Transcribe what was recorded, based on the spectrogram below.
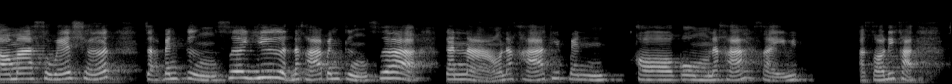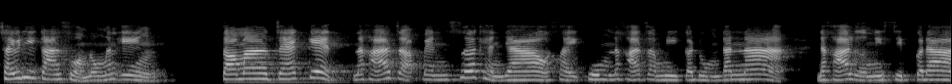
ต่อมา sweatshirt จะเป็นกึ่งเสื้อยืดนะคะ เป็นกึ่งเสื้อกันหนาวนะคะ ที่เป็นคอกลมนะคะ ใส่วิอะ sorry ค่ะ ใช้วิธีการสวมลงนั่นเอง ต่อมาแจ็คเก็ตนะคะ จะเป็นเสื้อแขนยาวใส่คลุมนะคะ จะมีกระดุมด้านหน้านะคะ หรือมีซิปก็ได้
